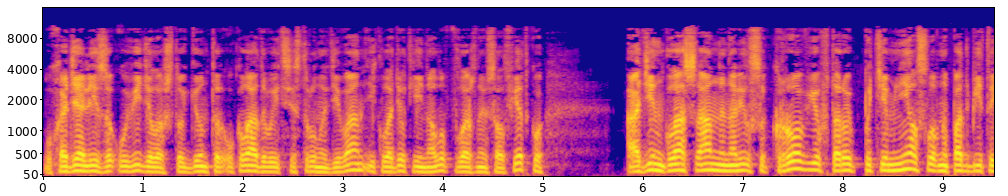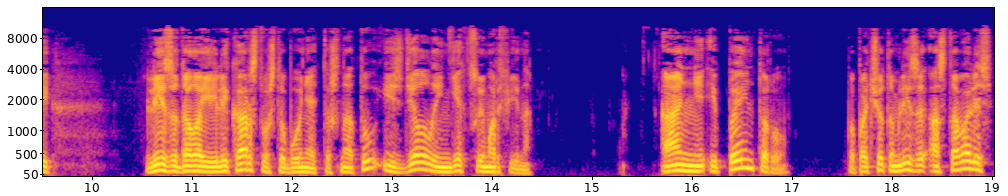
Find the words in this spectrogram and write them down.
Уходя, Лиза увидела, что Гюнтер укладывает сестру на диван и кладет ей на лоб влажную салфетку. Один глаз Анны налился кровью, второй потемнел, словно подбитый. Лиза дала ей лекарство, чтобы унять тошноту, и сделала инъекцию морфина. Анне и Пейнтеру, по подсчетам Лизы, оставались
